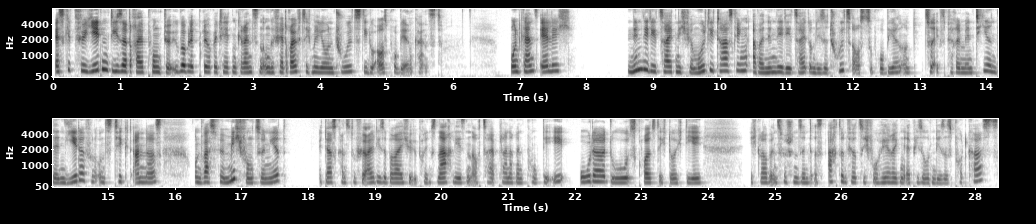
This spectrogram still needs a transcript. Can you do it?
Es gibt für jeden dieser drei Punkte Überblick, Prioritäten, Grenzen ungefähr 30 Millionen Tools, die du ausprobieren kannst. Und ganz ehrlich, nimm dir die Zeit nicht für Multitasking, aber nimm dir die Zeit, um diese Tools auszuprobieren und zu experimentieren, denn jeder von uns tickt anders und was für mich funktioniert, das kannst du für all diese Bereiche übrigens nachlesen auf zeitplanerin.de oder du scrollst dich durch die, ich glaube inzwischen sind es 48 vorherigen Episoden dieses Podcasts.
